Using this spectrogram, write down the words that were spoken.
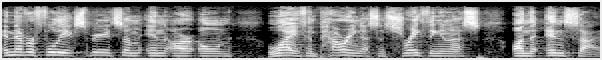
and never fully experienced them in our own life, empowering us and strengthening us on the inside.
